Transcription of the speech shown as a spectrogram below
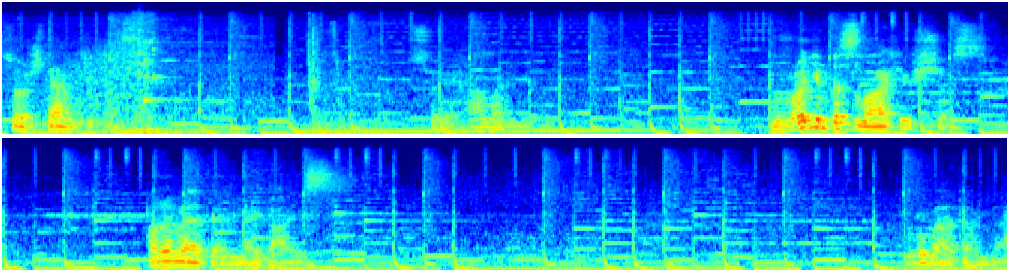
Все, ждем. Все, игра Ну, вроде без лахів сейчас. Привет, гайс. Привет, мене,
